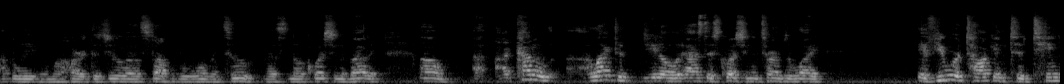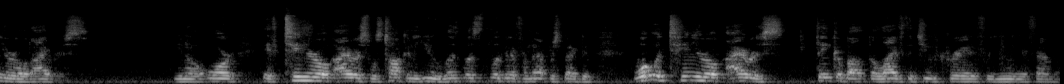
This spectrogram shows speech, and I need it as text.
I believe in my heart that you're an unstoppable woman too. That's no question about it. Um, I, I kind of I like to you know ask this question in terms of like if you were talking to ten year old Iris, you know, or if ten year old Iris was talking to you. Let's let's look at it from that perspective. What would ten year old Iris think about the life that you've created for you and your family?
